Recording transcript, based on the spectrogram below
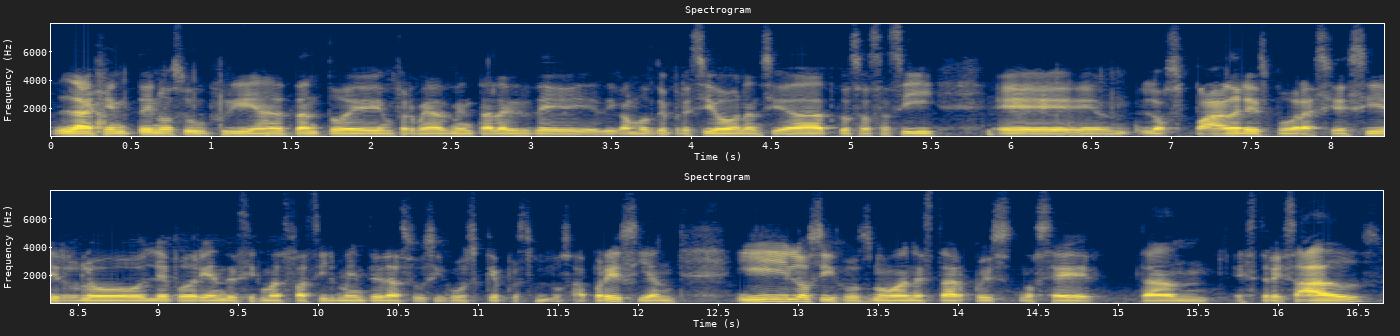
La gente no sufriría tanto de enfermedades mentales de, digamos, depresión, ansiedad, cosas así. Eh, los padres, por así decirlo, le podrían decir más fácilmente a sus hijos que pues los aprecian. Y los hijos no van a estar, pues, no sé, tan estresados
